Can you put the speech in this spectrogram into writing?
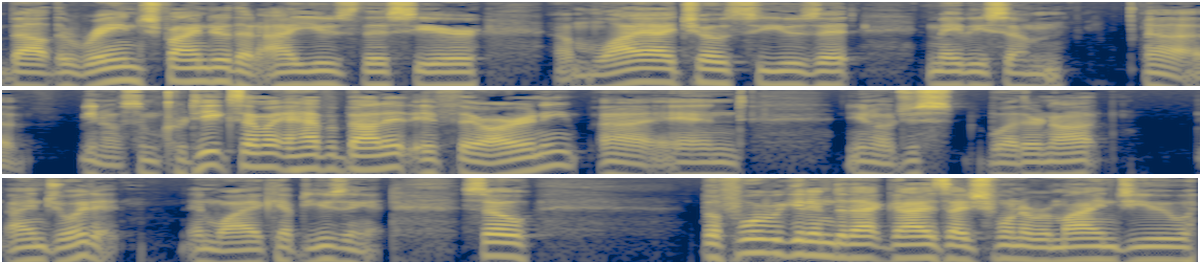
about the rangefinder that I use this year, um, why I chose to use it, maybe some. Uh, you know some critiques I might have about it if there are any, uh, and you know just whether or not I enjoyed it and why I kept using it. So before we get into that, guys, I just want to remind you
